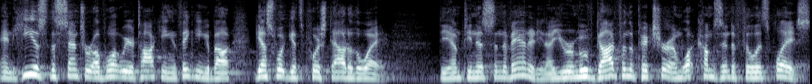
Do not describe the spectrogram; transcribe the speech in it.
and He is the center of what we are talking and thinking about, guess what gets pushed out of the way? The emptiness and the vanity. Now you remove God from the picture, and what comes in to fill its place?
